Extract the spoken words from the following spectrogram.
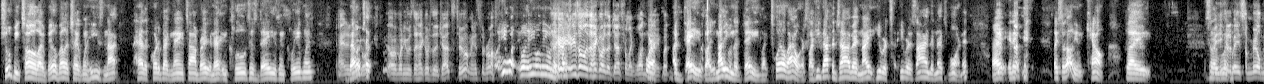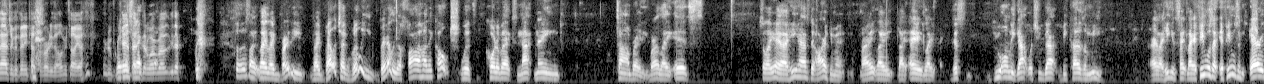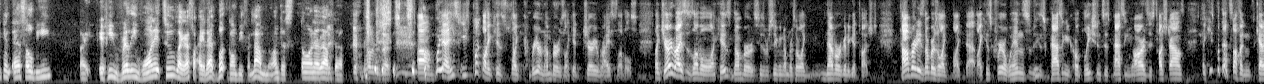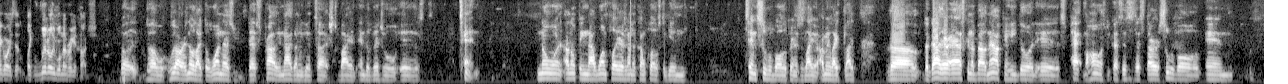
truth be told, like Bill Belichick, when he's not had a quarterback named Tom Brady, and that includes his days in Cleveland, And in Belichick- New York, or when he was the head coach of the Jets too. I mean, it's been rough. he wa- well, he wasn't even the He was only the head coach of the Jets for like one For- day, but a day, like not even a day, like twelve hours. Like he got the job at night, he ret- he resigned the next morning, right? And it, like so that don't even count. Like so, I mean, he like, could have made some real magic with Vinny Testaverde, though. Let me tell you, Well, Cam it's like- Pennington, whoever else be there. So it's like like like Brady, like Belichick, really barely a 500 coach with quarterbacks not named Tom Brady, bro. Like it's so like yeah, he has the argument, right? Like like hey, like this, you only got what you got because of me, right? Like he can say like if he was a if he was an arrogant sob, like if he really wanted to, like that's why hey that book gonna be phenomenal. I'm just throwing that out there. Um, but yeah, he's he's put like his like career numbers like at Jerry Rice levels. Like Jerry Rice's level, like his numbers, his receiving numbers are like never to get touched. Tom Brady's numbers are like like that. Like his career wins, his passing completions, his passing yards, his touchdowns. Like he's put that stuff in categories that like literally will never get touched. Well, we already know like the one that's that's probably not going to get touched by an individual is ten. No one, I don't think not one player is going to come close to getting ten Super Bowl appearances. Like I mean, like like the the guy they're asking about now, can he do it? Is Pat Mahomes because this is his third Super Bowl in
